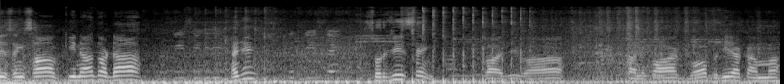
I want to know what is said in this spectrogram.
ਹਾਂਜੀ ਸਿੰਘ ਸਾਹਿਬ ਕੀ ਨਾਂ ਤੁਹਾਡਾ? ਹਾਂਜੀ ਸੁਰਜੀਤ ਸਿੰਘ। ਵਾਹ ਜੀ ਵਾਹ। ਧੰਨਵਾਦ ਬਹੁਤ ਵਧੀਆ ਕੰਮ।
